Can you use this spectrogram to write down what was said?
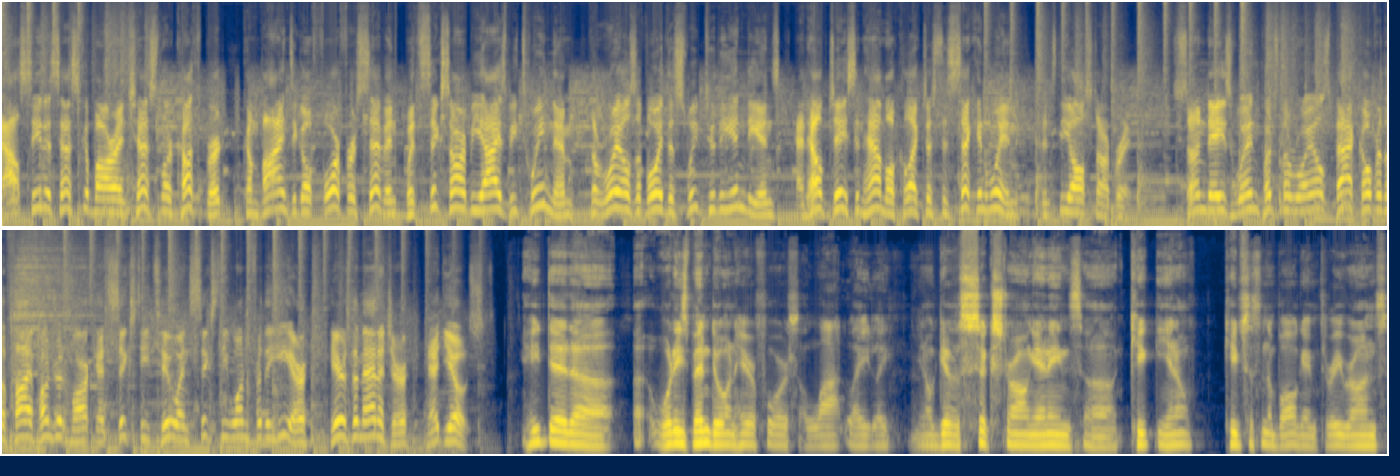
Alcides Escobar and Cheslor Cuthbert combined to go 4 for 7 with 6 RBIs between them. The Royals avoid the sweep to the Indians and help Jason Hammel collect just his second win since the All Star break. Sunday's win puts the Royals back over the 500 mark at 62 and 61 for the year. Here's the manager, Ned Yost. He did uh, uh, what he's been doing here for us a lot lately. You know, give us six strong innings, uh, keep you know keeps us in the ball game, three runs.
